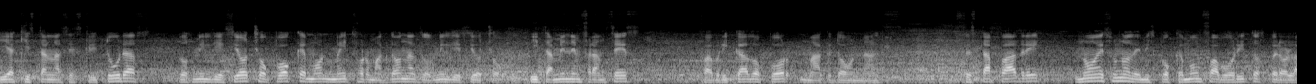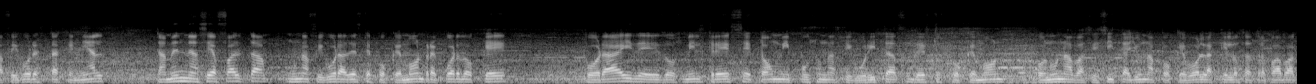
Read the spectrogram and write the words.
Y aquí están las escrituras. 2018, Pokémon Made for McDonald's 2018 y también en francés, fabricado por McDonald's. Está padre, no es uno de mis Pokémon favoritos, pero la figura está genial. También me hacía falta una figura de este Pokémon, recuerdo que por ahí de 2013 Tommy puso unas figuritas de estos Pokémon con una basecita y una Pokébola que los atrapaba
